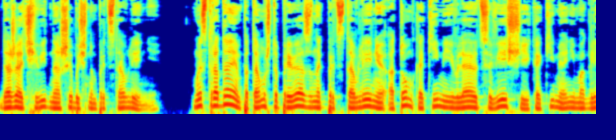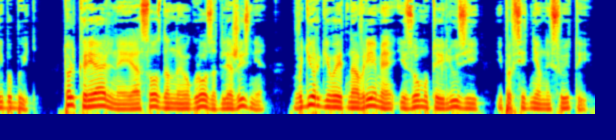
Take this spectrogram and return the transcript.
даже очевидно ошибочном представлении. Мы страдаем, потому что привязаны к представлению о том, какими являются вещи и какими они могли бы быть. Только реальная и осознанная угроза для жизни выдергивает на время из омута иллюзий и повседневной суеты.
